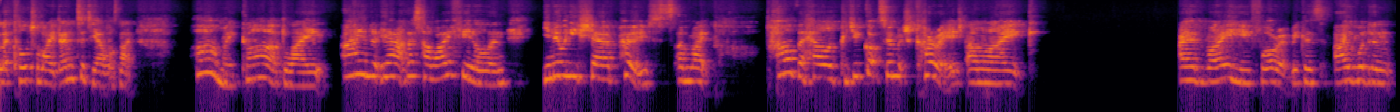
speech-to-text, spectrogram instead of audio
like cultural identity, I was like, oh my god, like I, yeah, that's how I feel. And you know, when you share posts, I'm like, how the hell? Because you've got so much courage. I'm like, I admire you for it because I wouldn't.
